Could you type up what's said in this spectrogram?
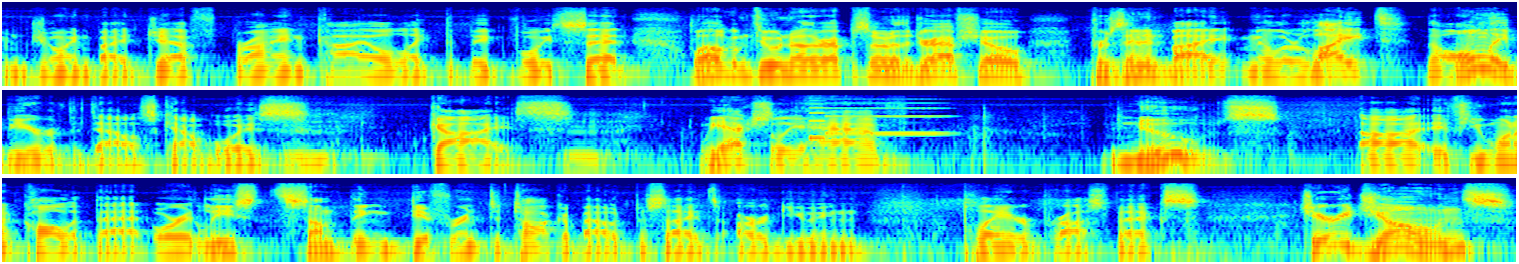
I'm joined by Jeff, Brian, Kyle, like the big voice said. Welcome to another episode of the Draft Show presented by Miller Lite, the only beer of the Dallas Cowboys. Mm. Guys, mm. we actually have news, uh, if you want to call it that, or at least something different to talk about besides arguing player prospects. Jerry Jones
